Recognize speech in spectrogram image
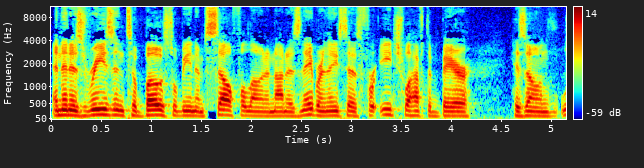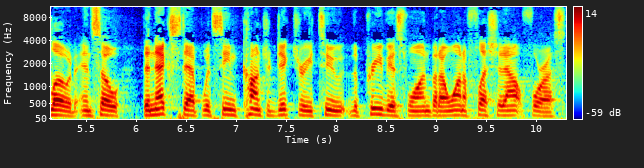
and then his reason to boast will be in himself alone and not his neighbor. And then he says, For each will have to bear his own load. And so the next step would seem contradictory to the previous one, but I want to flesh it out for us.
